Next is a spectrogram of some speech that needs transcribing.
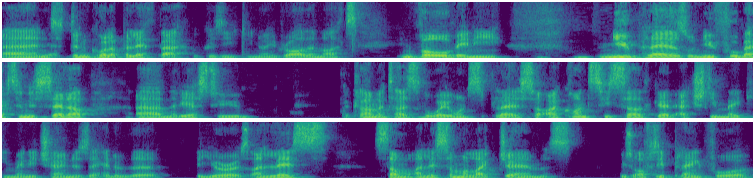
and yeah. didn't call up a left back because he, you know, he'd rather not involve any new players or new fullbacks in his setup. Um, that he has to acclimatize to the way he wants to play. So I can't see Southgate actually making many changes ahead of the, the Euros unless some unless someone like James, who's obviously playing for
